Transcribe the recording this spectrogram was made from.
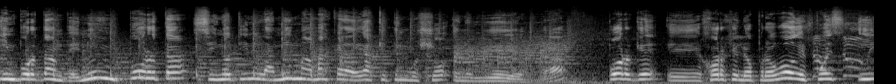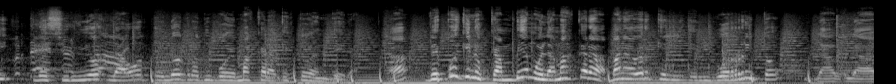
Importante, no importa si no tiene la misma máscara de gas que tengo yo en el video, porque eh, Jorge lo probó después y le sirvió la, el otro tipo de máscara que es toda entera. Después que nos cambiamos la máscara, van a ver que el, gorrito, la, la,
